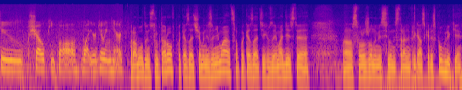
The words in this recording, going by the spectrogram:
to show people what you're doing here? Работу инструкторов, показать, чем они занимаются, показать их взаимодействие э, с вооруженными силами Центральноафриканской Республики.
